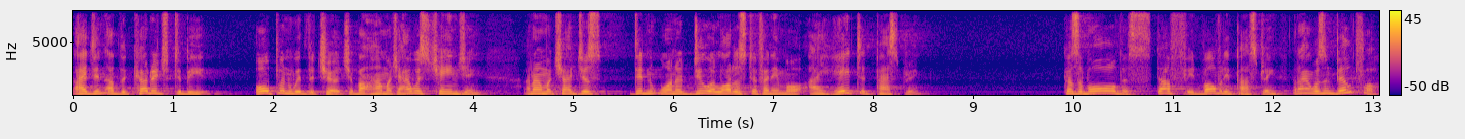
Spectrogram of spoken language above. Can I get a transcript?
I didn't have the courage to be open with the church about how much I was changing and how much I just didn't want to do a lot of stuff anymore. I hated pastoring because of all the stuff involved in pastoring that I wasn't built for.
